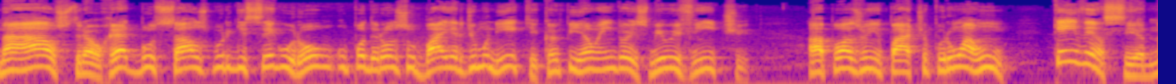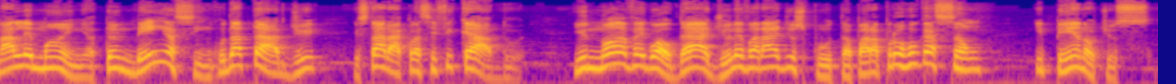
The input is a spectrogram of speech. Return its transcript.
Na Áustria, o Red Bull Salzburg segurou o poderoso Bayern de Munique, campeão em 2020. Após o um empate por 1 a 1, quem vencer na Alemanha, também às 5 da tarde, estará classificado. E nova igualdade levará a disputa para prorrogação e pênaltis.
